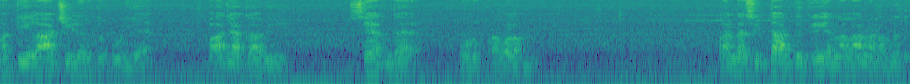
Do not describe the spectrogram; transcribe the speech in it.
மத்தியில் ஆட்சியில் இருக்கக்கூடிய பாஜகவில் சேர்ந்த ஒரு பிரபலம். அந்த சித்தார்த்துக்கு என்னெல்லாம் நடந்தது?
